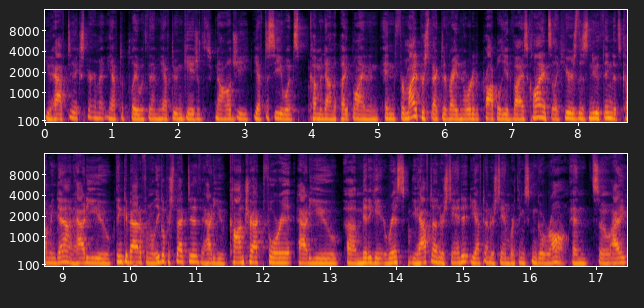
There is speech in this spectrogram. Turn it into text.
you have to experiment. You have to play with them. You have to engage with the technology. You have to see what's coming down the pipeline. And, and from my perspective, right, in order to properly advise clients, like here's this new thing that's coming down. How do you think about it from a legal perspective? How do you contract for it? How do you uh, mitigate risk? You have to understand it. You have to understand where things can go wrong. And so I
